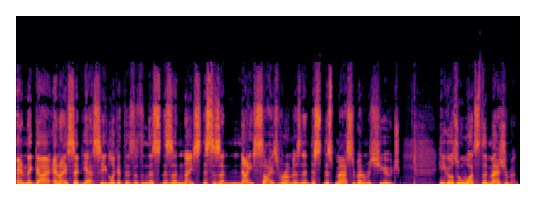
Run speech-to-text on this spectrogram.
and the guy and I said, "Yeah, see, look at this. Isn't this this is a nice this is a nice size room, isn't it? This this master bedroom is huge." He goes, "Well, what's the measurement?"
